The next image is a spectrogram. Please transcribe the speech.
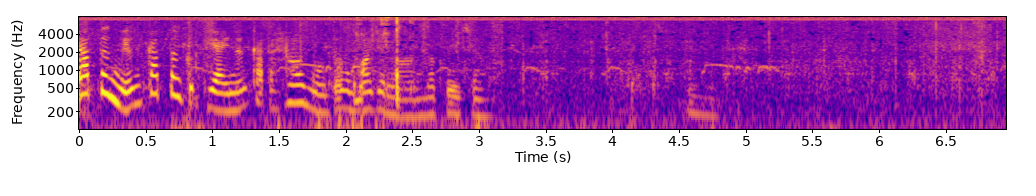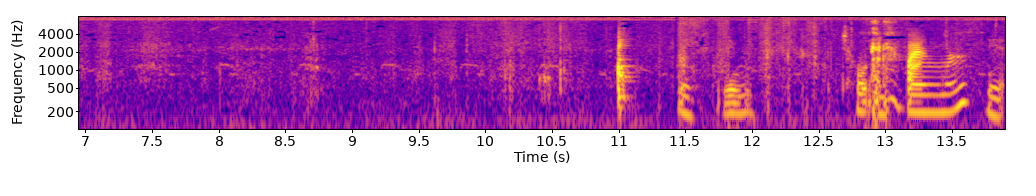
កាត់ទៅនាងកាត់ទៅកត្រៃហ្នឹងកាត់ទៅហើយហ្មងទៅកុំឲ្យច្រឡំដល់ពេលចឹងនេះយើងឆូតនំប៉័ងមកនេះ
